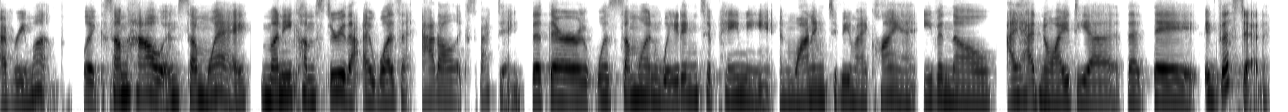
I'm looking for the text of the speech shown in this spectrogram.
every month like somehow in some way money comes through that I wasn't at all expecting that there was someone waiting to pay me and wanting to be my client even though I had no idea that they existed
